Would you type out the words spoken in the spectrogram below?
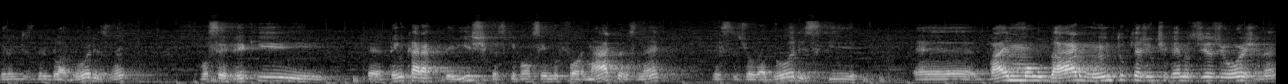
grandes dribladores, né, você vê que é, tem características que vão sendo formadas, né, desses jogadores que é, vai moldar muito o que a gente vê nos dias de hoje, né,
